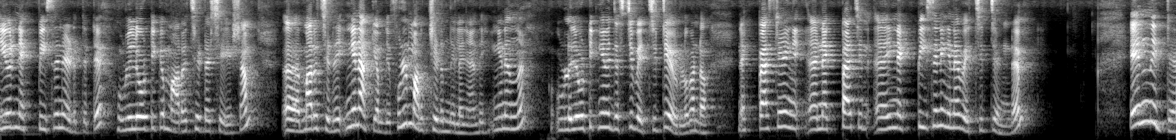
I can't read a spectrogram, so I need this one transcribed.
ഈ ഒരു നെക്ക് പീസിനെ എടുത്തിട്ട് ഉള്ളിലോട്ടേക്ക് മറിച്ചിട്ട ശേഷം മറിച്ചിട്ട് ഇങ്ങനെ ആക്കിയാൽ മതി. ഫുൾ മറിച്ചിടുന്നില്ല ഞാൻ. ഇങ്ങനെ ഒന്ന് ഉള്ളിലോട്ടേക്ക് ഇങ്ങനെ ജസ്റ്റ് വെച്ചിട്ടേ ഉള്ളൂ കണ്ടോ? നെക്ക് പാച്ചിന് നെക്ക് പാച്ചിന് ഈ നെക്ക് പീസിന് ഇങ്ങനെ വെച്ചിട്ടുണ്ട്. എന്നിട്ട്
